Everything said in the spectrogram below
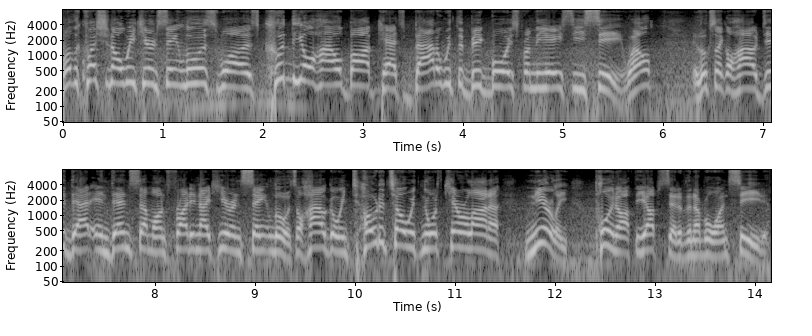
Well, the question all week here in St. Louis was, could the Ohio Bobcats battle with the big boys from the ACC? Well, it looks like Ohio did that and then some on Friday night here in St. Louis. Ohio going toe-to-toe with North Carolina, nearly pulling off the upset of the number one seed.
